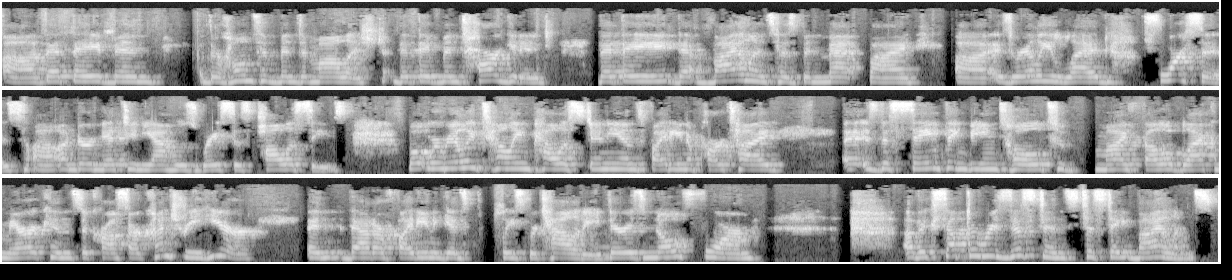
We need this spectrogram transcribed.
uh, that they've been their homes have been demolished, that they've been targeted, that they that violence has been met by uh, Israeli-led forces uh, under Netanyahu's racist policies. What we're really telling Palestinians fighting apartheid is the same thing being told to my fellow black americans across our country here and that are fighting against police brutality there is no form of acceptable resistance to state violence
